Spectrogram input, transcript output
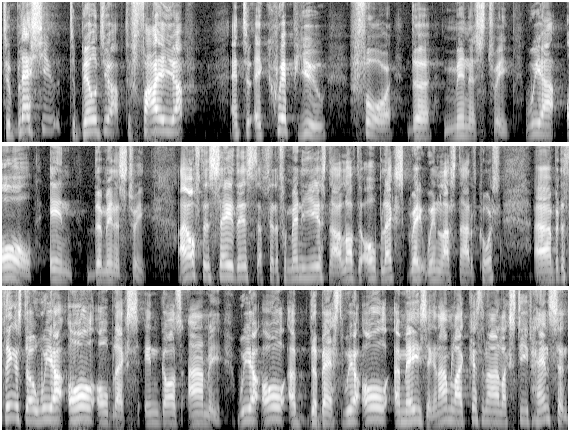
to bless you, to build you up, to fire you up, and to equip you for the ministry. We are all in the ministry. I often say this, I've said it for many years now. I love the All Blacks. Great win last night, of course. Uh, but the thing is, though, we are all All Blacks in God's army. We are all uh, the best. We are all amazing. And I'm like, Catherine and I are like Steve Hansen.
